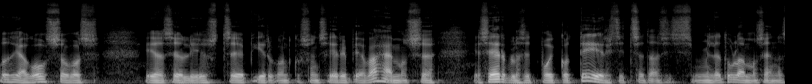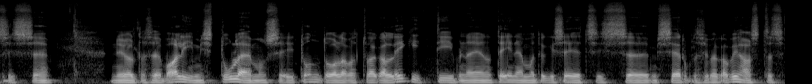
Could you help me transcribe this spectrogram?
Põhja-Kosovos ja see oli just see piirkond, kus on Serbia vähemus ja serblased boikoteerisid seda siis, mille tulemusena siis see nii-öelda see valimistulemus ei tundu olevat väga legitiimne ja no teine muidugi see, et siis, mis serblasi väga vihastas,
